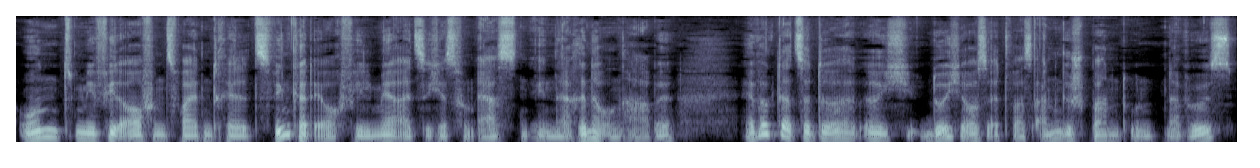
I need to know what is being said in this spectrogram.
Und mir fiel auf, im zweiten Trail zwinkert er auch viel mehr, als ich es vom ersten in Erinnerung habe. Er wirkt also dadurch durchaus etwas angespannt und nervös,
